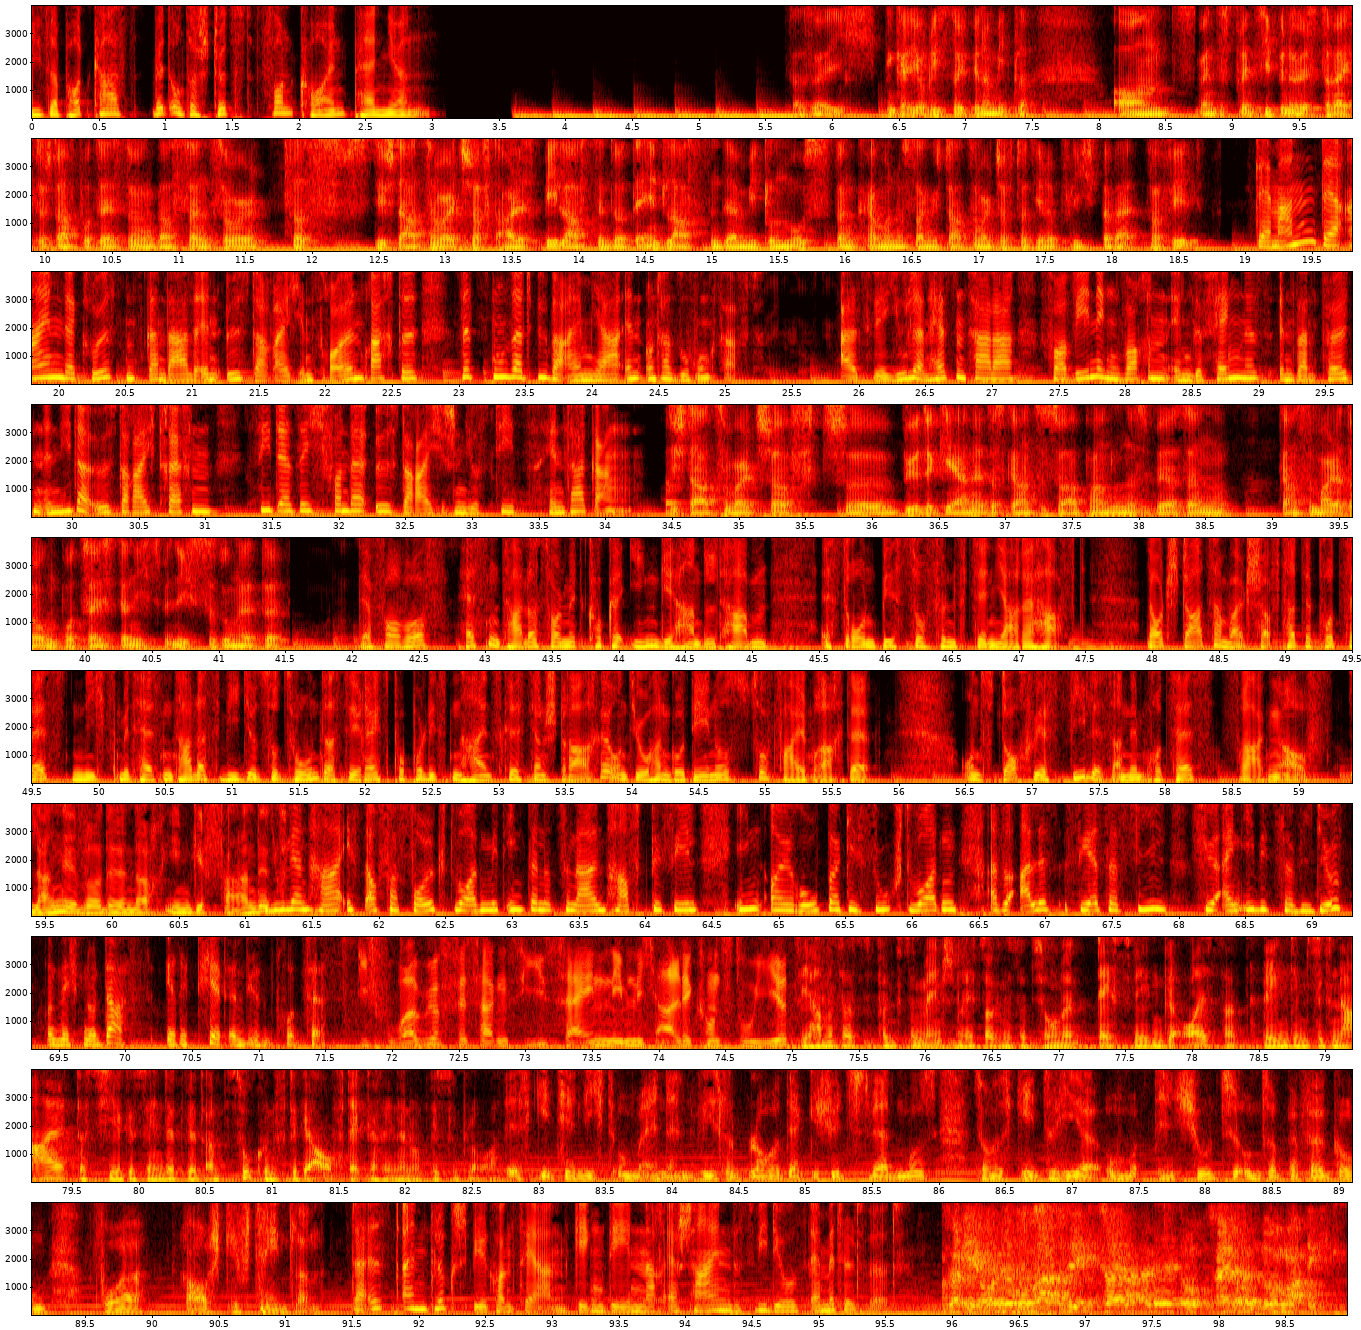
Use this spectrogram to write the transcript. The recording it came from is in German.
Dieser Podcast wird unterstützt von CoinPanion. Also ich bin kein Jurist, ich bin Ermittler. Und wenn das Prinzip in Österreich der Strafprozessordnung das sein soll, dass die Staatsanwaltschaft alles belastende oder entlastende ermitteln muss, dann kann man nur sagen, die Staatsanwaltschaft hat ihre Pflicht verfehlt. Der Mann, der einen der größten Skandale in Österreich ins Rollen brachte, sitzt nun seit über einem Jahr in Untersuchungshaft. Als wir Julian Hessenthaler vor wenigen Wochen im Gefängnis in St. Pölten in Niederösterreich treffen, sieht er sich von der österreichischen Justiz hintergangen. Die Staatsanwaltschaft äh, würde gerne das Ganze so abhandeln, als wäre es ein ganz normaler Drogenprozess, der nichts mit nichts zu tun hätte. Der Vorwurf, Hessenthaler soll mit Kokain gehandelt haben. Es drohen bis zu 15 Jahre Haft. Laut Staatsanwaltschaft hat der Prozess nichts mit Hessenthalers Video zu tun, das die Rechtspopulisten Heinz-Christian Strache und Johann Godenus zu Fall brachte. Und doch wirft vieles an dem Prozess Fragen auf. Lange wurde nach ihm gefahndet. Julian H. ist auch verfolgt worden mit internationalem Haftbefehl, in Europa gesucht worden. Also alles sehr, sehr viel für ein Ibiza-Video. Und nicht nur das irritiert in diesem Prozess. Die Vorwürfe, sagen Sie, seien nämlich alle konstruiert. Wir haben uns als 15 Menschenrechtsorganisationen deswegen geäußert, wegen dem Signal, das hier gesendet wird an zukünftige Aufdeckerinnen und Whistleblower. Es geht hier nicht um einen Whistleblower, der geschützt werden muss, sondern es geht hier um den Schutz unserer Bevölkerung vor Rauschgifthändlern. Da ist ein Glücksspielkonzern, gegen den nach Erscheinen des Videos ermittelt wird.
